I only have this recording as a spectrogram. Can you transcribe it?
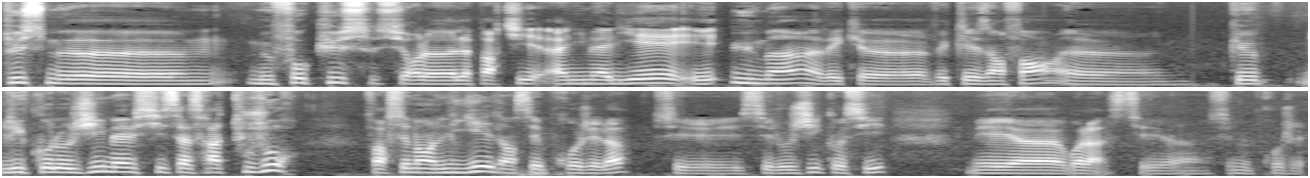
plus me, me focus sur le, la partie animalier et humain avec, euh, avec les enfants euh, que l'écologie, même si ça sera toujours forcément lié dans ces projets-là. C'est logique aussi. Mais euh, voilà, c'est mes projets.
